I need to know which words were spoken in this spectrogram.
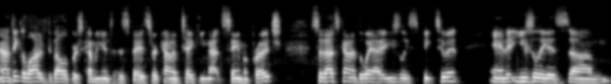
And I think a lot of developers coming into the space are kind of taking that same approach. So that's kind of the way I usually speak to it, and it usually is. Um,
